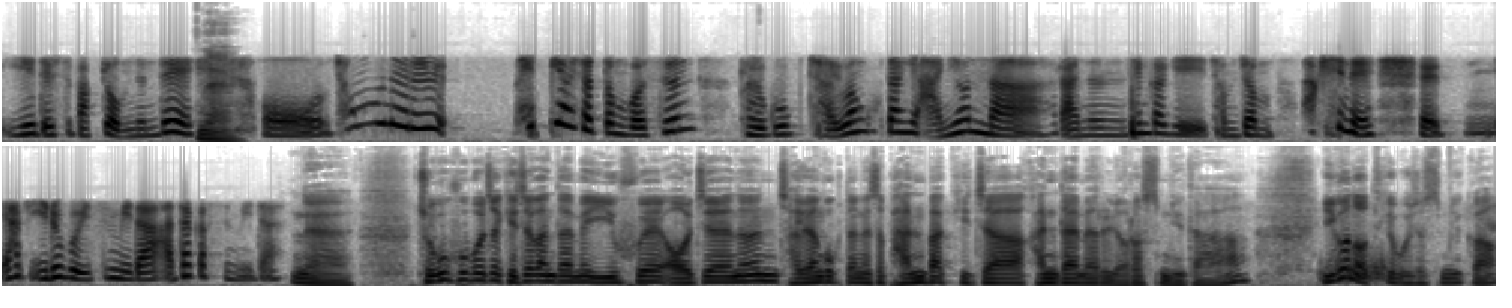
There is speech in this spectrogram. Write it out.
이해될 수밖에 없는데 네. 어, 청문회를 회피하셨던 것은 결국 자유한국당이 아니었나라는 생각이 점점 확신에 이르고 있습니다. 안타깝습니다. 네. 조국 후보자 기자간담회 이후에 어제는 자유한국당에서 반박 기자간담회를 열었습니다. 이건 어떻게 보셨습니까?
